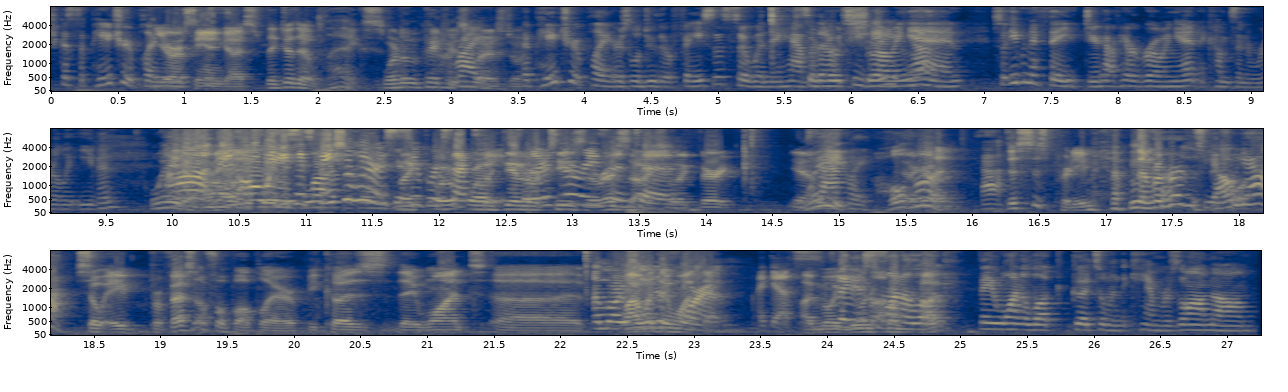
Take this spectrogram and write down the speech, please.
She gets the Patriot players. European 'cause- guys, they do their legs. What are the Patriots Right. players doing? The Patriot players will do their faces, so when they have So their they don't goatee growing yeah. in, so even if they do have hair growing in, it comes in really even. Wait Uh, a and minute. always because facial hair is Like- super or, sexy. Or like so there's no of the Red reason to. like very. Yeah. Wait, hold There on. Yeah. This is pretty. I've never heard this before. oh, yeah. So a professional football player because they want. Uh, A more why uniform, would they want that? I guess. A more they just want to cut? look. They want to look good, so when the camera's on them,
